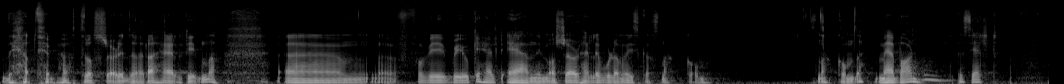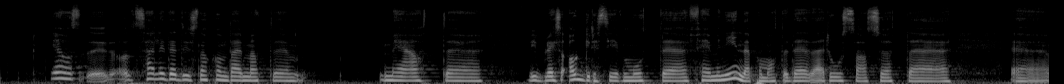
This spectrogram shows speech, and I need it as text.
det at vi møter oss sjøl i døra hele tiden. Da. Uh, for vi blir jo ikke helt enige med oss sjøl heller hvordan vi skal snakke om, snakke om det med barn, mm. spesielt. Ja, og, særlig det du snakker om der med at, eh, med at uh, vi ble så aggressive mot det feminine, på en måte. Det der rosa, søte uh,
